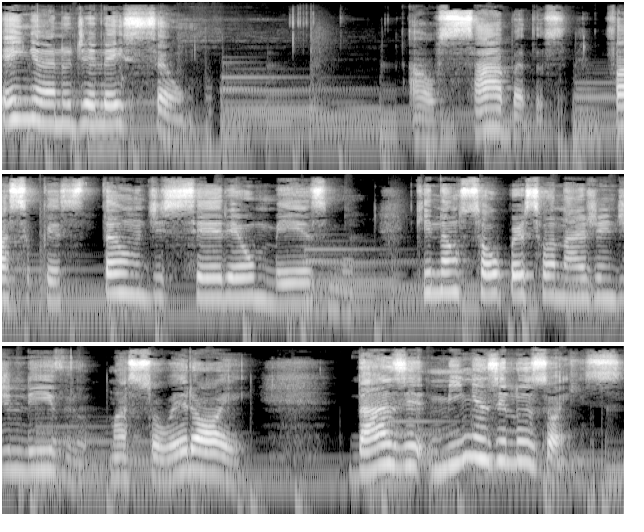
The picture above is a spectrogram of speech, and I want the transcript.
em ano de eleição. Aos sábados, faço questão de ser eu mesmo, que não sou personagem de livro, mas sou herói das minhas ilusões.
